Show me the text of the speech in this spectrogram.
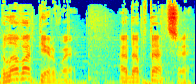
Глава 1. Адаптация.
